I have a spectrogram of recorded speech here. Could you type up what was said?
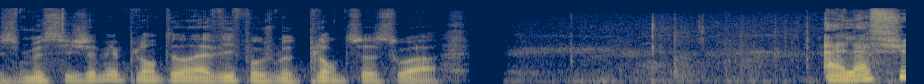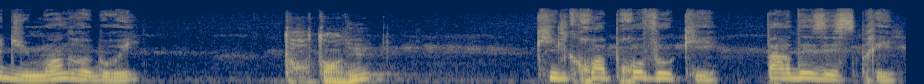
Je me suis jamais planté dans la vie, il faut que je me plante ce soir. à l'affût du moindre bruit, T'as entendu? Qu'il croit provoqué par des esprits.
